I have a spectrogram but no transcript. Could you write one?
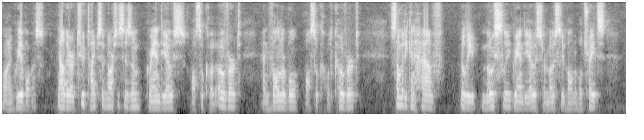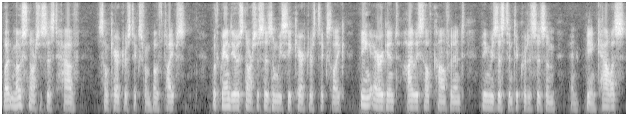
on agreeableness. Now, there are two types of narcissism, grandiose, also called overt, and vulnerable, also called covert. Somebody can have really mostly grandiose or mostly vulnerable traits, but most narcissists have some characteristics from both types. With grandiose narcissism, we see characteristics like being arrogant, highly self-confident, being resistant to criticism, and being callous.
